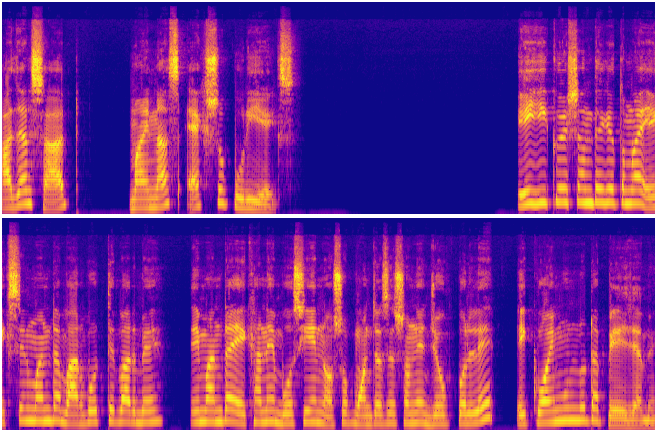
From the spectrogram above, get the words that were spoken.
হাজার ষাট মাইনাস একশো কুড়ি এক্স এই ইকুয়েশন থেকে তোমরা এক্সের মানটা বার করতে পারবে। এই মানটা এখানে বসিয়ে নশো পঞ্চাশের সঙ্গে যোগ করলে এই ক্রয় মূল্যটা পেয়ে যাবে।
